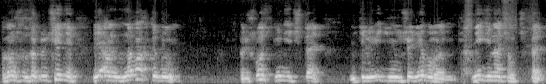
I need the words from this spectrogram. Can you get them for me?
потому что заключение, я на вахте был, пришлось книги читать. Ни телевидения ничего не было, книги начал читать.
